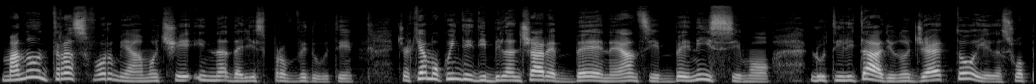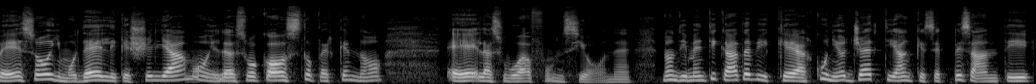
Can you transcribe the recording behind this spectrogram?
ma non trasformiamoci in degli sprovveduti. Cerchiamo quindi di bilanciare bene, anzi benissimo, l'utilità di un oggetto, il suo peso, i modelli che scegliamo, il suo costo, perché no? E la sua funzione. Non dimenticatevi che alcuni oggetti, anche se pesanti,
